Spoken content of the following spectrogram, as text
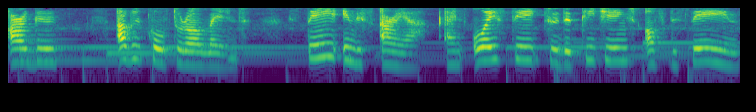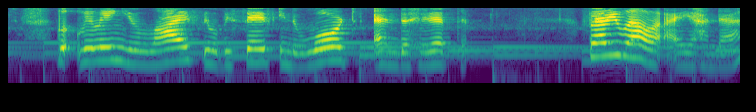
agri- agricultural land. Stay in this area and always stick to the teachings of the saints. God willing, your life will be safe in the world and the hereafter. Very well, Ayahanda,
